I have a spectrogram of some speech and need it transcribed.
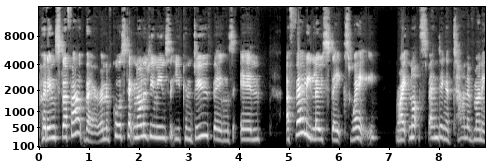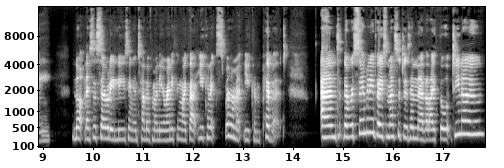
putting stuff out there. And of course, technology means that you can do things in a fairly low stakes way, right? Not spending a ton of money, not necessarily losing a ton of money or anything like that. You can experiment, you can pivot. And there were so many of those messages in there that I thought, do you know,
